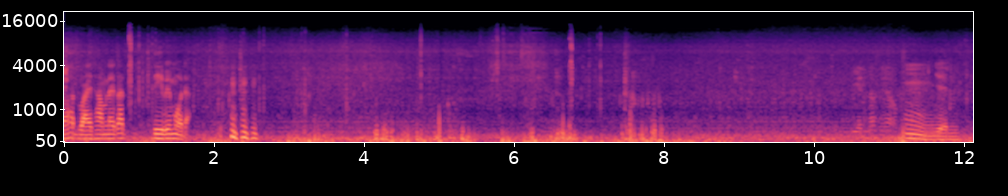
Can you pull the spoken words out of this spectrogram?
รอดไวทำอะไรก็ดีไปหมดอะ เย็นนะเนี่ย อืม เย็น เ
